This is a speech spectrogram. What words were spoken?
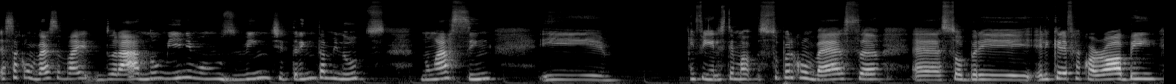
essa conversa vai durar no mínimo uns 20, 30 minutos. Não é assim. E. Enfim, eles têm uma super conversa é, sobre ele querer ficar com a Robin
